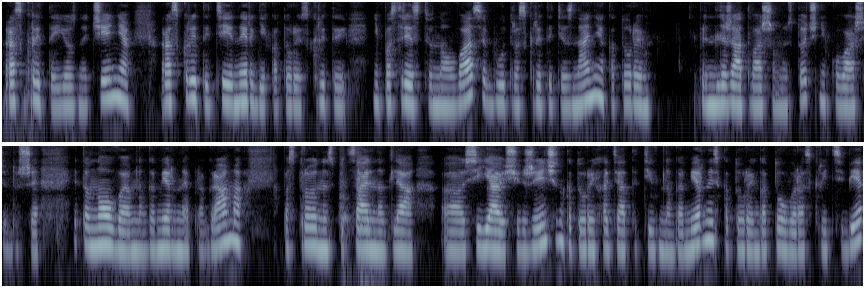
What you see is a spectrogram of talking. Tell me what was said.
раскрыто ее значение, раскрыты те энергии, которые скрыты непосредственно у вас, и будут раскрыты те знания, которые принадлежат вашему источнику, вашей душе. Это новая многомерная программа, построена специально для а, сияющих женщин, которые хотят идти в многомерность, которые готовы раскрыть себе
